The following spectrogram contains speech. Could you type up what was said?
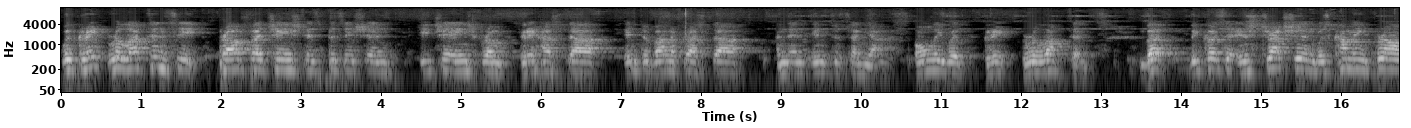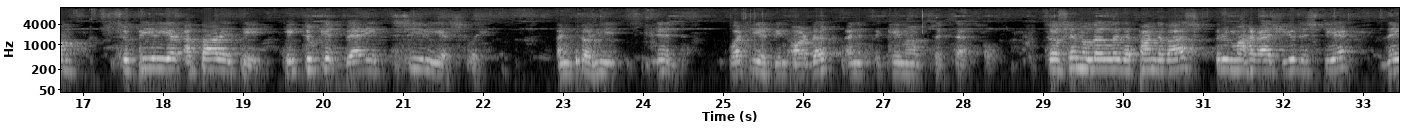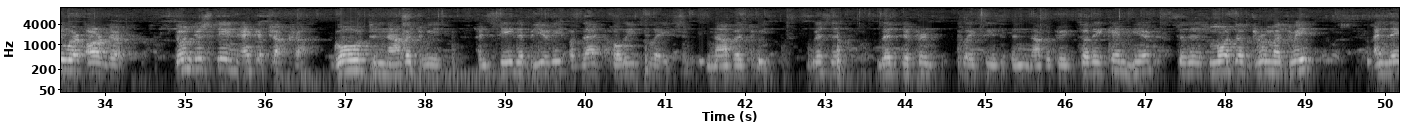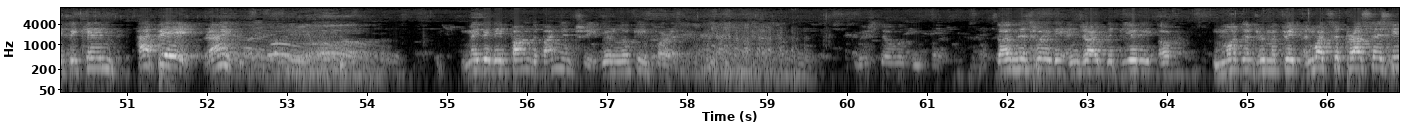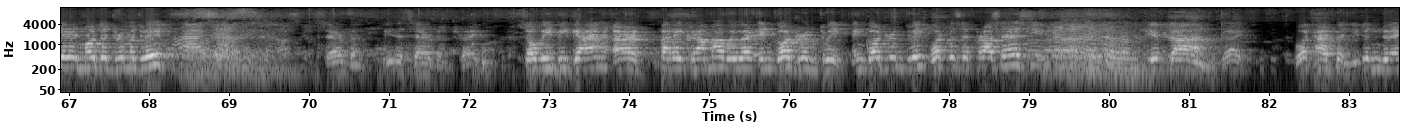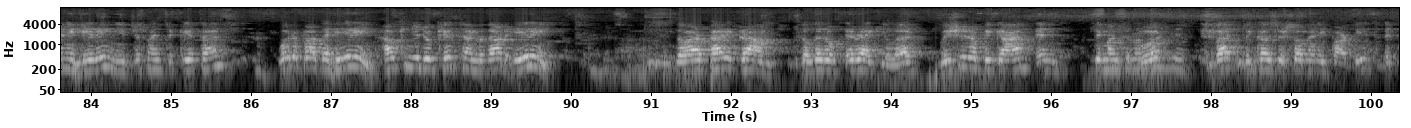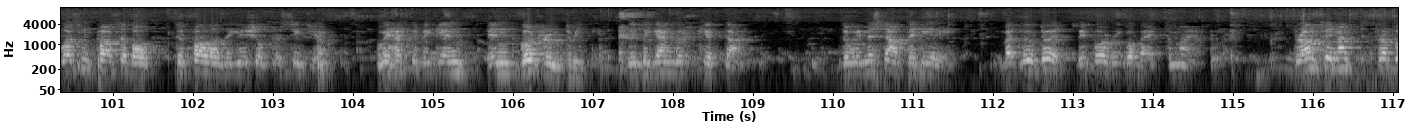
With great reluctancy, Prabhupada changed his position. He changed from Grihastha into Vanaprastha and then into sannyas, only with great reluctance. But because the instruction was coming from superior authority, he took it very seriously. And so he did what he had been ordered and it came out successful. So similarly the Pandavas, through Maharaj Yudhisthira, they were ordered. Don't just stay in Ekachakra. Go to Navadvip and see the beauty of that holy place, Navadvip. Visit the different places in Navadvip. So they came here to this Moda Drumadvip and they became happy, right? Maybe they found the banyan tree. We're looking for it. We're still looking for it. So in this way they enjoyed the beauty of Moda. And what's the process here in Moda Drumadvip? Servant. Be the servant, right? So we began our parikrama. We were in Godrum Dweep. In Godrum Dweep, what was the process? Kirtan. Right. What happened? You didn't do any hearing, you just went to kirtan? What about the hearing? How can you do kirtan without hearing? So our parikram is a little irregular. We should have begun in Simantapur, but because there's so many parties, it wasn't possible to follow the usual procedure. We had to begin in Godrum Dweep. We began with kirtan. So we missed out the hearing. But we'll do it before we go back to Mayapur. From Simant, from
